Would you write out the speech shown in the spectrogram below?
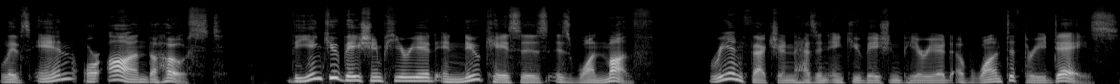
lives in or on the host. The incubation period in new cases is one month. Reinfection has an incubation period of 1 to 3 days.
